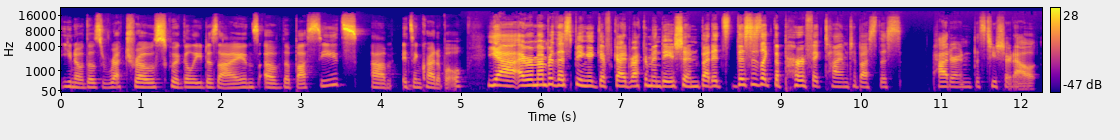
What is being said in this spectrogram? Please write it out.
you know, those retro squiggly designs of the bus seats. Um, it's incredible. Yeah, I remember this being a gift guide recommendation, but it's this is like the perfect time to bust this pattern, this t-shirt out.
